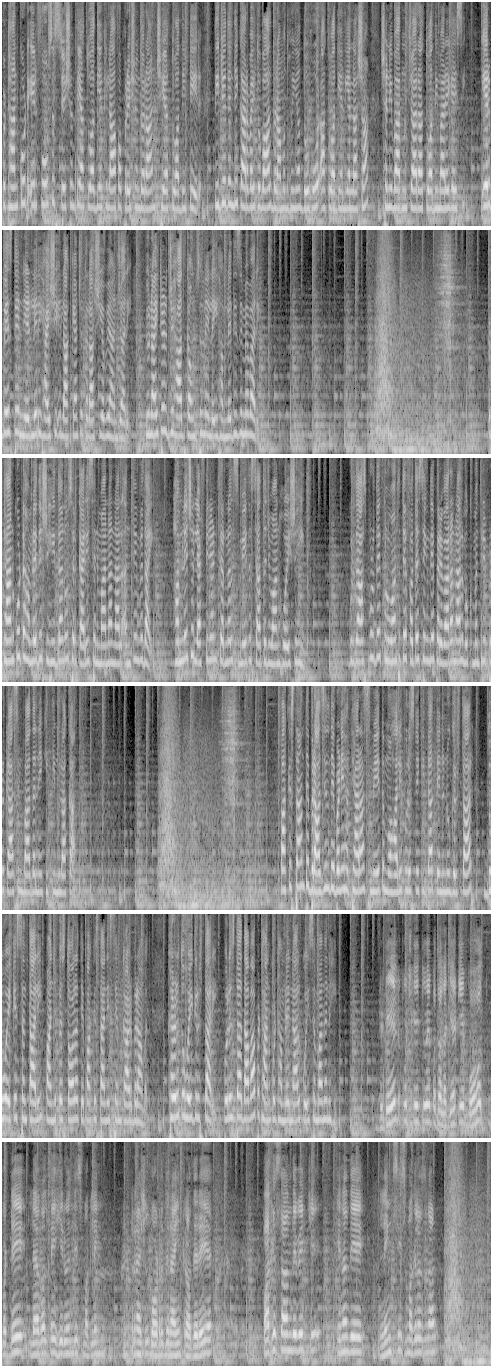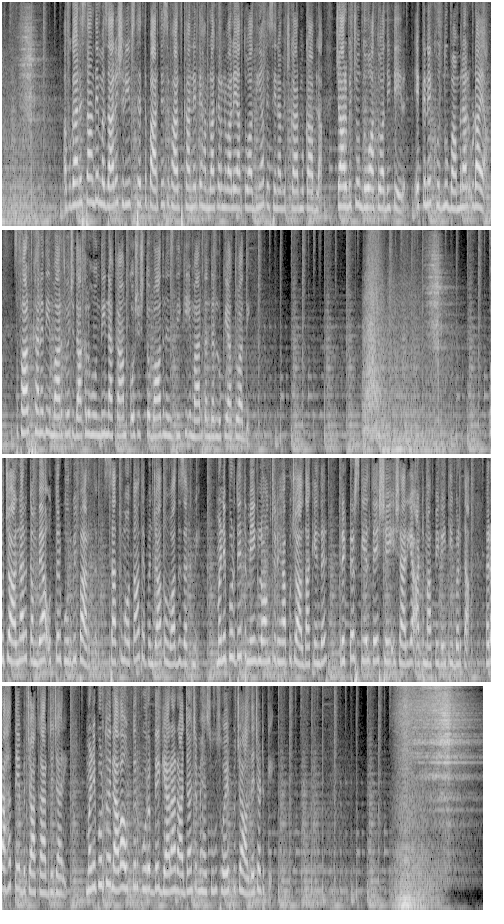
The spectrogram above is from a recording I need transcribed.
Pathankot air force station ਤੇ ਅੱਤਵਾਦੀਆਂ ਖਿਲਾਫ ਆਪਰੇਸ਼ਨ ਦੌਰਾਨ 6 ਅੱਤਵਾਦੀ ਢੇਰ। ਤੀਜੇ ਦਿਨ ਦੀ ਕਾਰਵਾਈ ਤੋਂ ਬਾਅਦ ਬਰਾਮਦ ਹੋਈਆਂ ਦੋ ਹੋਰ ਅੱਤਵਾਦੀਆਂ ਦੀਆਂ ਲਾਸ਼ਾਂ। ਸ਼ਨੀਵਾਰ ਨੂੰ ਚਾਰ ਅੱਤਵਾਦੀ ਮਾਰੇ ਗਏ ਸੀ। 에ਅਰਬੇਸ ਦੇ ਨੇੜਲੇ ਰਿਹਾਇਸ਼ੀ ਇਲਾਕਿਆਂ 'ਚ ਤਲਾਸ਼ੀ ਅਭਿਆਨ ਜਾਰੀ। ਯੂਨਾਈਟਿਡ ਜਿਹਾਦ ਕਾਉਂਸਲ ਨੇ ਲਈ ਹਮਲੇ ਦੀ ਜ਼ਿੰਮੇਵਾਰੀ। ਪਠਾਨਕੋਟ ਹਮਲੇ ਦੇ ਸ਼ਹੀਦਾਂ ਨੂੰ ਸਰਕਾਰੀ ਸਨਮਾਨਾਂ ਨਾਲ ਅੰਤਿਮ ਵਿਦਾਈ। ਹਮਲੇ 'ਚ ਲੈਫਟੀਨੈਂਟ ਕਰਨਲ ਸਮੇਤ 7 ਜਵਾਨ ਹੋਏ ਸ਼ਹੀਦ। ਗੁਰਦਾਸਪੁਰ ਦੇ ਕੁਲਵੰਤ ਤੇ ਫਤਿਹ ਸਿੰਘ ਦੇ ਪਰਿਵਾਰਾਂ ਨਾਲ ਮੁੱਖ ਮੰਤਰੀ ਪ੍ਰਕਾਸ਼ ਸਿੰਘ ਬਾਦਲ ਨੇ ਕੀਤੀ ਮੁਲਾਕਾਤ। ਪਾਕਿਸਤਾਨ ਤੇ ਬ੍ਰਾਜ਼ੀਲ ਦੇ ਬਣੇ ਹਥਿਆਰਾਂ ਸਮੇਤ ਮੋਹਾਲੀ ਪੁਲਿਸ ਨੇ ਕੀਤਾ ਤਿੰਨ ਨੂੰ ਗ੍ਰਿਫਤਾਰ, ਦੋ AK47 ਪੰਜ ਪਿਸਤੌਲ ਅਤੇ ਪਾਕਿਸਤਾਨੀ ਸਿਮ ਕਾਰਡ ਬਰਾਮਦ। ਖਰੜ ਤੋਂ ਹੋਈ ਗ੍ਰਿਫਤਾਰੀ, ਪੁਲਿਸ ਦਾ ਦਾਅਵਾ ਪਠਾਨਕੋਟ ਹਮਲੇ ਨਾਲ ਕੋਈ ਸੰਬੰਧ ਨਹੀਂ। ਡਿਟੇਲਡ ਪੁੱਛਗਿੱਛ ਤੋਂ ਇਹ ਪਤਾ ਲੱਗਿਆ ਕਿ ਬਹੁਤ ਵੱਡੇ ਲੈਵਲ ਤੇ ਹੀਰੋਇਨ ਦੀ ਸਮਗਲਿੰਗ ਇੰਟਰਨੈਸ਼ਨਲ ਬਾਰਡਰ ਦੇ ਰਾਹੀਂ ਕਰਾਉਂਦੇ ਰਹੇ ਹੈ। ਪਾਕਿਸਤਾਨ ਦੇ ਵਿੱਚ ਇਹਨਾਂ ਦੇ ਲਿੰਕ ਸੀ ਸਮਗਲਰਸ ਨਾਲ? ਅਫਗਾਨਿਸਤਾਨ ਦੇ ਮਜ਼ਾਰੇ ਸ਼ਰੀਫ ਸਥਿਤ ਭਾਰਤੀ ਸਫਾਰਤਖਾਨੇ ਤੇ ਹਮਲਾ ਕਰਨ ਵਾਲੇ ਅੱਤਵਾਦੀਆਂ ਤੇ ਸੈਨਾ ਵਿਚਕਾਰ ਮੁਕਾਬਲਾ। ਚਾਰ ਵਿੱਚੋਂ ਦੋ ਅੱਤਵਾਦੀ ਢੇਰ, ਇੱਕ ਨੇ ਖੁਦ ਨੂੰ ਬੰਬ ਨਾਲ ਉਡਾਇਆ। ਸਫਾਰਤਖਾਨੇ ਦੀ ਇਮਾਰਤ ਵਿੱਚ ਦਾਖਲ ਹੋਣ ਦੀ ਨਾਕਾਮ ਕੋਸ਼ਿਸ਼ ਤੋਂ ਬਾਅਦ ਨਜ਼ਦੀਕੀ ਇਮਾਰਤ ਅੰਦਰ ਲੁਕੇ ਅੱਤਵਾਦੀ। ਭੂਚਾਲ ਨਾਲ ਕੰਬਿਆ ਉੱਤਰ ਪੂਰਬੀ ਭਾਰਤ। ਸੱਤ ਮੌਤਾਂ ਤੇ 50 ਤੋਂ ਵੱਧ ਜ਼ਖਮੀ। ਮਣੀਪੁਰ ਦੇ ਤਮੇਂਗਲੋਂਗ 'ਚ ਰਿਹਾ ਭੂਚਾਲ ਦਾ ਕੇਂਦਰ। ਰਿਕਟਰ ਸਕੇਲ ਤੇ 6.8 ਮਾਪੀ ਗਈ ਤੀਬਰਤਾ। ਰਾਹਤ ਤੇ ਬਚਾਅ ਕਾਰਜ ਜਾਰੀ। ਮਣੀਪੁਰ ਤੋਂ ਇਲਾਵਾ ਉੱਤਰ ਪੂਰਬ ਦੇ 11 ਰਾਜਾਂ 'ਚ ਮਹਿਸੂਸ ਹੋਏ ਭੂਚਾਲ ਦੇ ਝਟਕੇ।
